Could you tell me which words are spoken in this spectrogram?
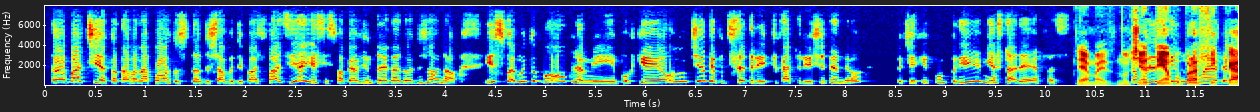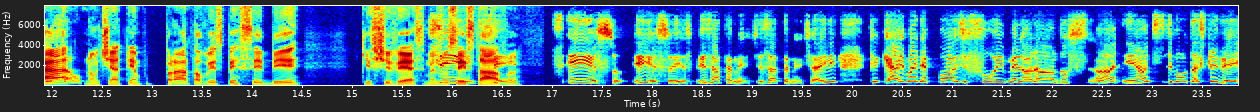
Então eu batia, tocava na porta, o senhor deixava de baixo, fazia isso, esse papel de entregador de jornal. Isso foi muito bom para mim, porque eu não tinha tempo de tri ficar triste, entendeu? Eu tinha que cumprir minhas tarefas. É, mas não então, tinha tempo para é ficar, não tinha tempo para talvez perceber que estivesse, mas sim, você estava. Sim. Isso, isso, isso, exatamente, exatamente. Aí, fiquei, aí, mas depois fui melhorando, e antes de voltar a escrever.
